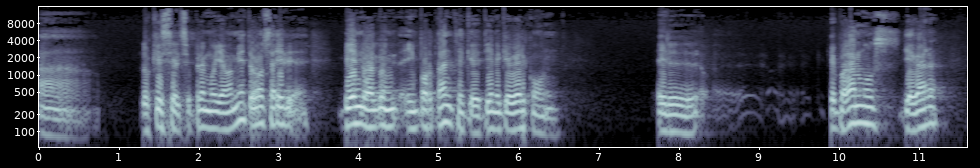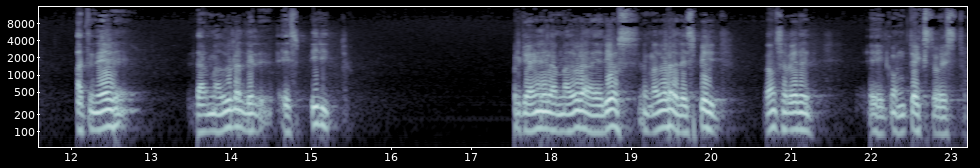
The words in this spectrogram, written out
a lo que es el supremo llamamiento. Vamos a ir viendo algo importante que tiene que ver con el que podamos llegar a tener la armadura del Espíritu. Porque viene la armadura de Dios, la armadura del Espíritu. Vamos a ver el, contexto esto.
